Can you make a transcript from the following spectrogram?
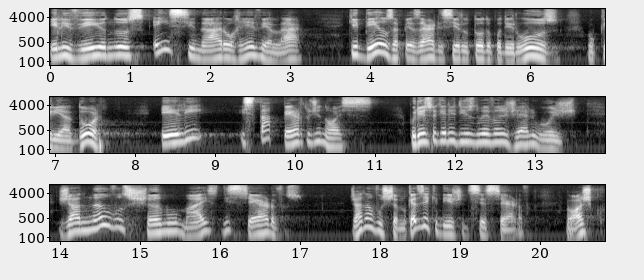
ele veio nos ensinar ou revelar que Deus, apesar de ser o Todo-Poderoso, o Criador, ele está perto de nós. Por isso que ele diz no Evangelho hoje: já não vos chamo mais de servos. Já não vos chamo, não quer dizer que deixe de ser servo. Lógico,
